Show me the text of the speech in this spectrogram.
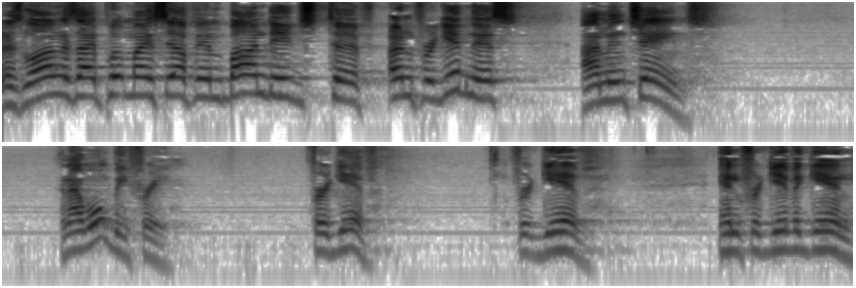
But as long as I put myself in bondage to unforgiveness, I'm in chains. And I won't be free. Forgive. Forgive. And forgive again.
